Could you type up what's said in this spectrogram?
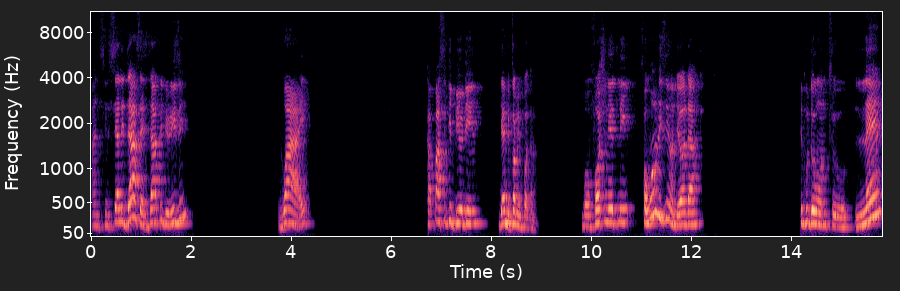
And sincerely, that's exactly the reason why capacity building then become important. But unfortunately, for one reason or the other, people don't want to learn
